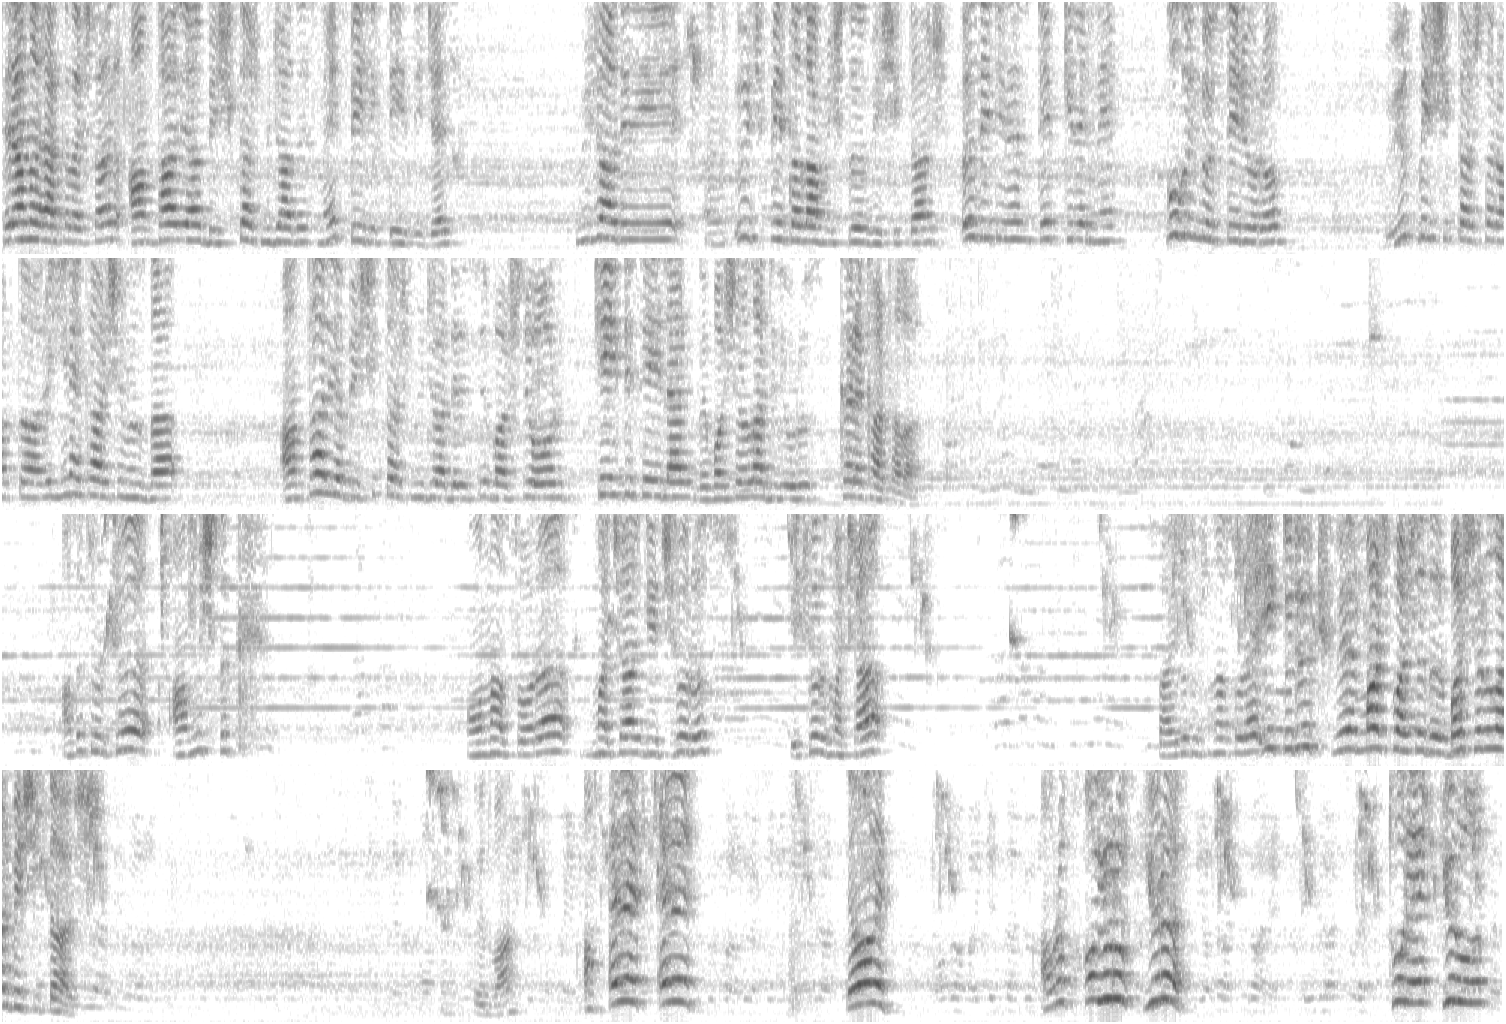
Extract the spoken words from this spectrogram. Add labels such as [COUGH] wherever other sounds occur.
Selamlar arkadaşlar. Antalya Beşiktaş mücadelesini hep birlikte izleyeceğiz. Mücadeleyi e, 3-1 kazanmıştı Beşiktaş. Özetinin tepkilerini bugün gösteriyorum. Büyük Beşiktaş taraftarı yine karşınızda. Antalya Beşiktaş mücadelesi başlıyor. Keyifli seyirler ve başarılar diliyoruz Kara Kartal'a. Atatürk'ü almıştık. Ondan sonra maça geçiyoruz. Geçiyoruz maça. Saygı duruşundan sonra ilk düdük ve maç başladı. Başarılar Beşiktaş. Rıdvan. Ah, evet, evet. Devam et. Avram, ha yürü, yürü. Ture, yürü.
